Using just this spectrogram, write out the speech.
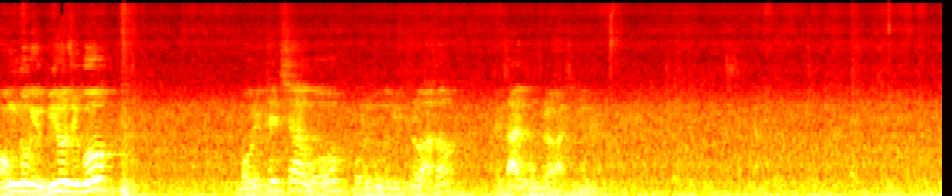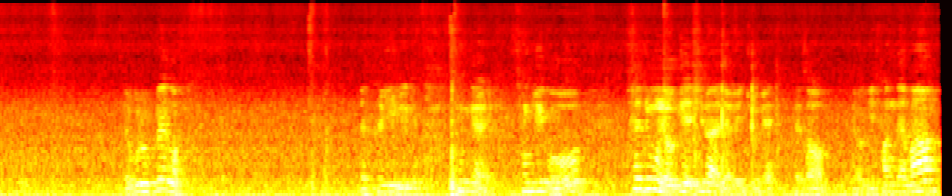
엉덩이 밀어주고 머리 캐치하고 오른손도 밑으로 와서 사이드 컨트롤 가시면 돼요. 네, 무릎 빼고 네, 클립 이렇게 다 생겨요. 생기고 체중을 여기에 실어야 돼요. 이쪽에. 그래서 여기 상대방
